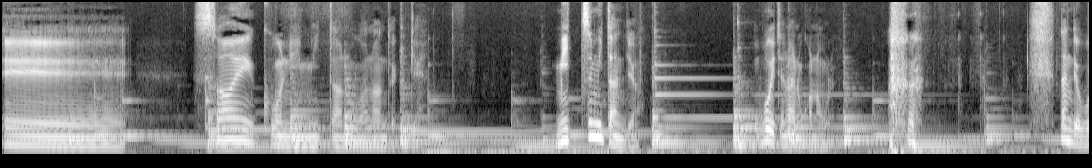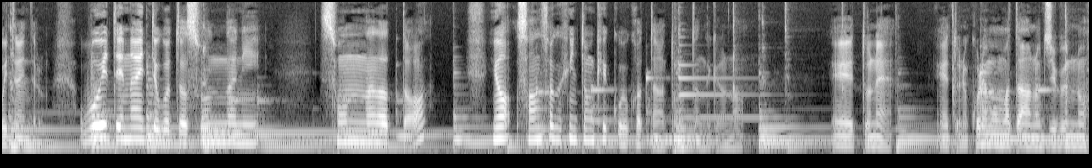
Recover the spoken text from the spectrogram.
えー、最後に見たのがなんだっけ。3つ見たんだよ。覚えてないのかな俺。なんで覚えてないんだろう。覚えてないってことはそんなにそんなだった？いや3作品とも結構良かったなと思ったんだけどな。えっ、ー、とねえっ、ー、とねこれもまたあの自分の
